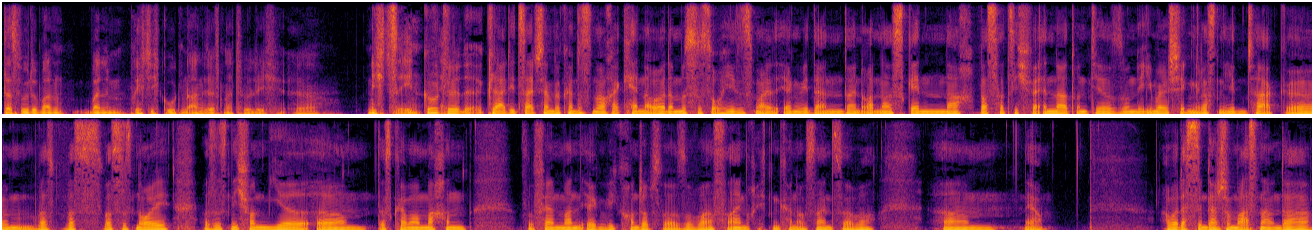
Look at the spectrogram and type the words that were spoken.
das würde man bei einem richtig guten Angriff natürlich äh, nicht sehen. Gut, klar, die Zeitstempel könntest du noch erkennen, aber da müsstest du auch jedes Mal irgendwie deinen dein Ordner scannen nach, was hat sich verändert und dir so eine E-Mail schicken lassen jeden Tag, ähm, was, was, was ist neu, was ist nicht von mir. Ähm, das kann man machen, sofern man irgendwie Cronjobs oder sowas einrichten kann auf seinen Server. Ähm, ja. Aber das sind dann schon Maßnahmen, da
